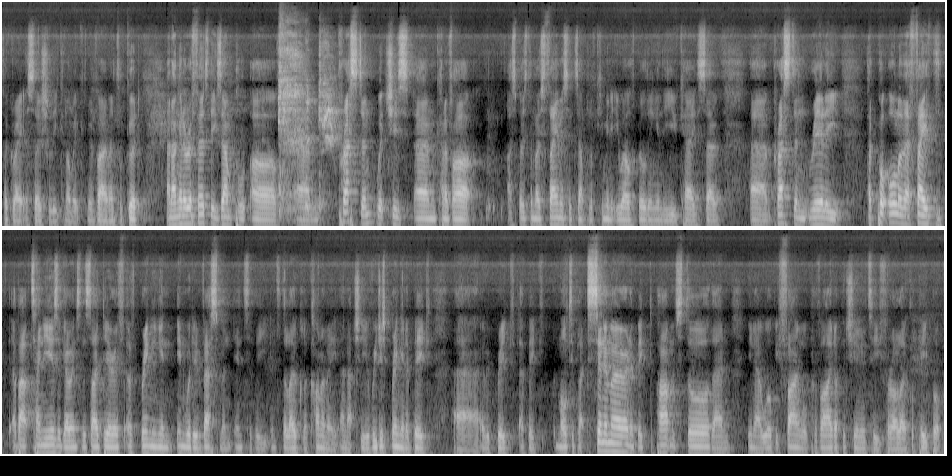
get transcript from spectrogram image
for greater social, economic and environmental good. And I'm going to refer to the example of um, Preston, which is um, kind of our, I suppose, the most famous example of community wealth building in the UK. So uh, Preston really had put all of their faith about 10 years ago into this idea of, of bringing in inward investment into the, into the local economy. And actually, if we just bring in a big, uh, a big, a big multiplex cinema and a big department store, then you know, we'll be fine. We'll provide opportunity for our local people.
